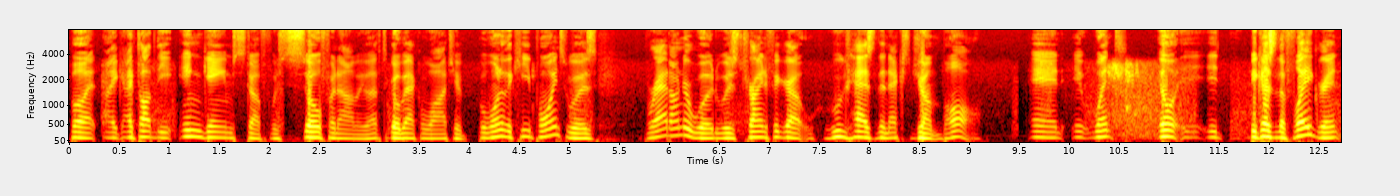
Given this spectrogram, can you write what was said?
But like I thought the in-game stuff was so phenomenal. You have to go back and watch it. But one of the key points was Brad Underwood was trying to figure out who has the next jump ball, and it went you know, it, because of the flagrant.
